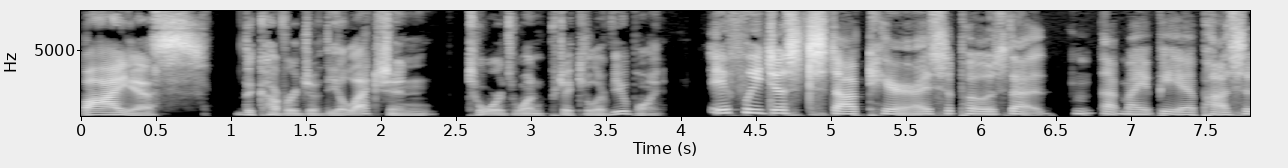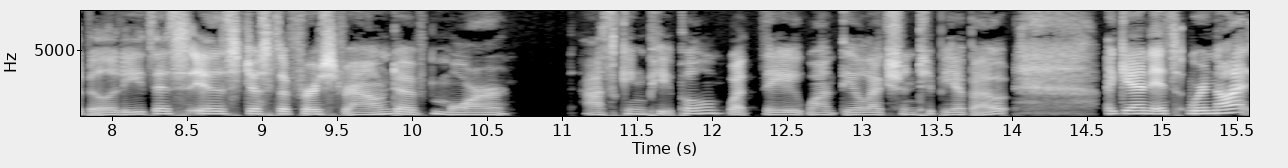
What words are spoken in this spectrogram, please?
bias the coverage of the election towards one particular viewpoint? If we just stopped here, I suppose that that might be a possibility. This is just the first round of more asking people what they want the election to be about. Again, it's we're not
